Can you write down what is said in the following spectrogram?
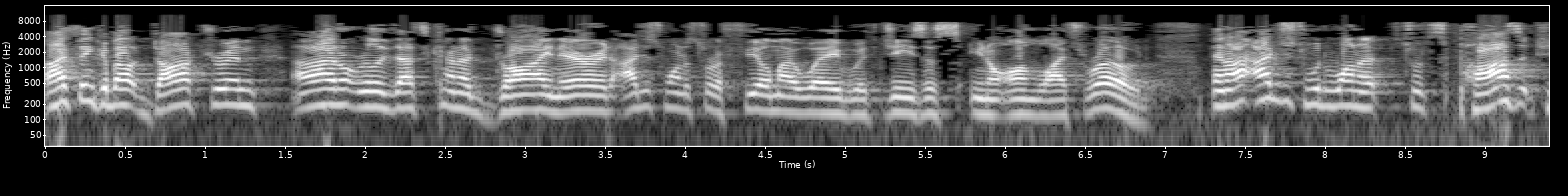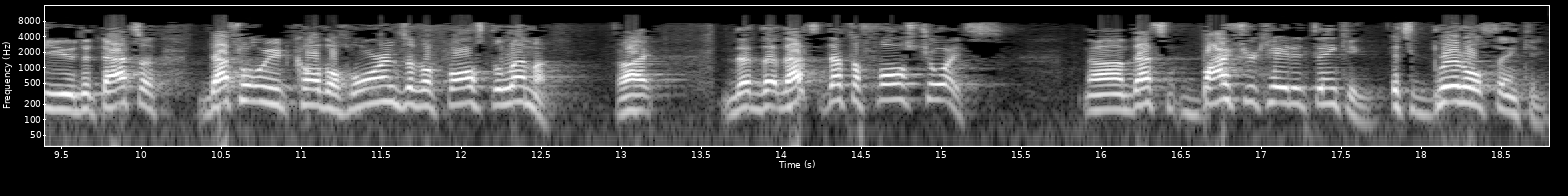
I think about doctrine. I don't really, that's kind of dry and arid. I just want to sort of feel my way with Jesus, you know, on life's road. And I, I just would want to sort of posit to you that that's a, that's what we would call the horns of a false dilemma, right? That, that, that's, that's a false choice. Uh, that's bifurcated thinking. It's brittle thinking.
